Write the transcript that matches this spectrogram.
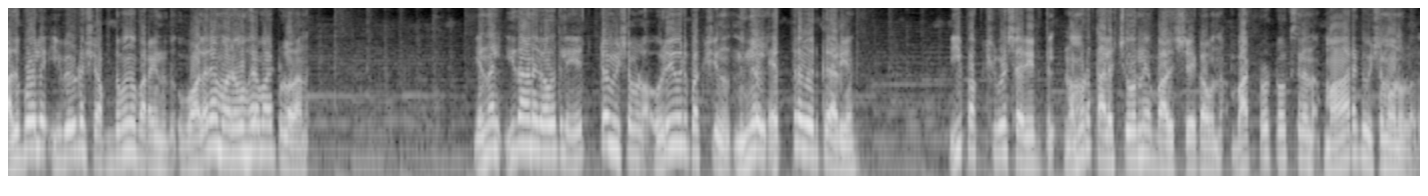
അതുപോലെ ഇവയുടെ ശബ്ദമെന്ന് പറയുന്നത് വളരെ മനോഹരമായിട്ടുള്ളതാണ്. എന്നാൽ ഇതാണ് ലോകത്തിലെ ഏറ്റവും വിഷമുള്ള ഒരേ ഒരു പക്ഷിയെന്ന് നിങ്ങളിൽ എത്ര പേർക്ക് അറിയാം? ഈ പക്ഷിയുടെ ശരീരത്തിൽ നമ്മുടെ തലച്ചോറിനെ ബാധിച്ചേക്കാവുന്ന ബാട്രോടോക്സിൻ എന്ന മാരക വിഷമാണുള്ളത്.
